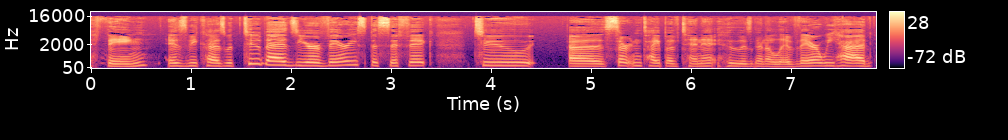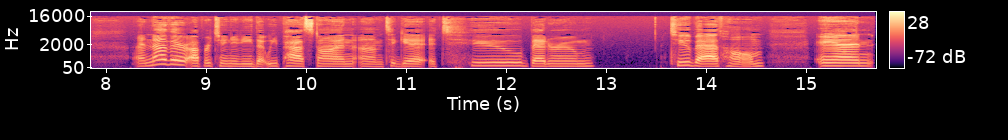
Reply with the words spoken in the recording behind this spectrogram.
thing is because with two beds, you're very specific to a certain type of tenant who is going to live there. We had another opportunity that we passed on um, to get a two bedroom, two bath home. And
